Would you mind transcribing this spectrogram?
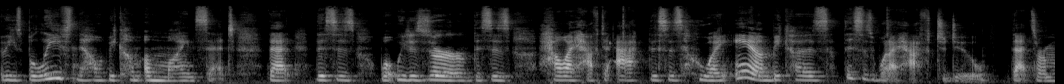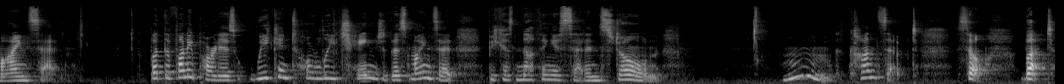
these beliefs now become a mindset that this is what we deserve, this is how I have to act, this is who I am because this is what I have to do. That's our mindset. But the funny part is, we can totally change this mindset because nothing is set in stone. Hmm, concept. So, but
